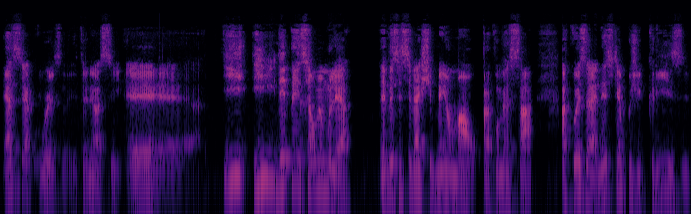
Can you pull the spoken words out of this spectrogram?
Essa é a coisa, entendeu? Assim, é... E, e independente se é homem ou mulher. Deve se se veste bem ou mal, para começar. A coisa é, nesses tempos de crise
